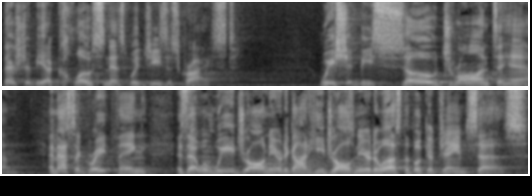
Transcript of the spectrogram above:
there should be a closeness with Jesus Christ. We should be so drawn to him. And that's a great thing is that when we draw near to God, he draws near to us, the book of James says.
